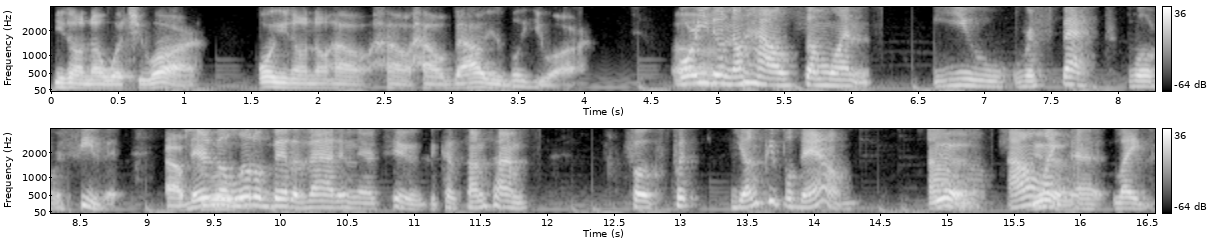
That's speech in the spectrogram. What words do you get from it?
you don't know what you are, or you don't know how how how valuable you are, Or you Um, don't know how someone you respect will receive it. Absolutely. There's a little bit of that in there too, because sometimes folks put young people down. Um, Yeah, I don't yeah. like that. Like,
